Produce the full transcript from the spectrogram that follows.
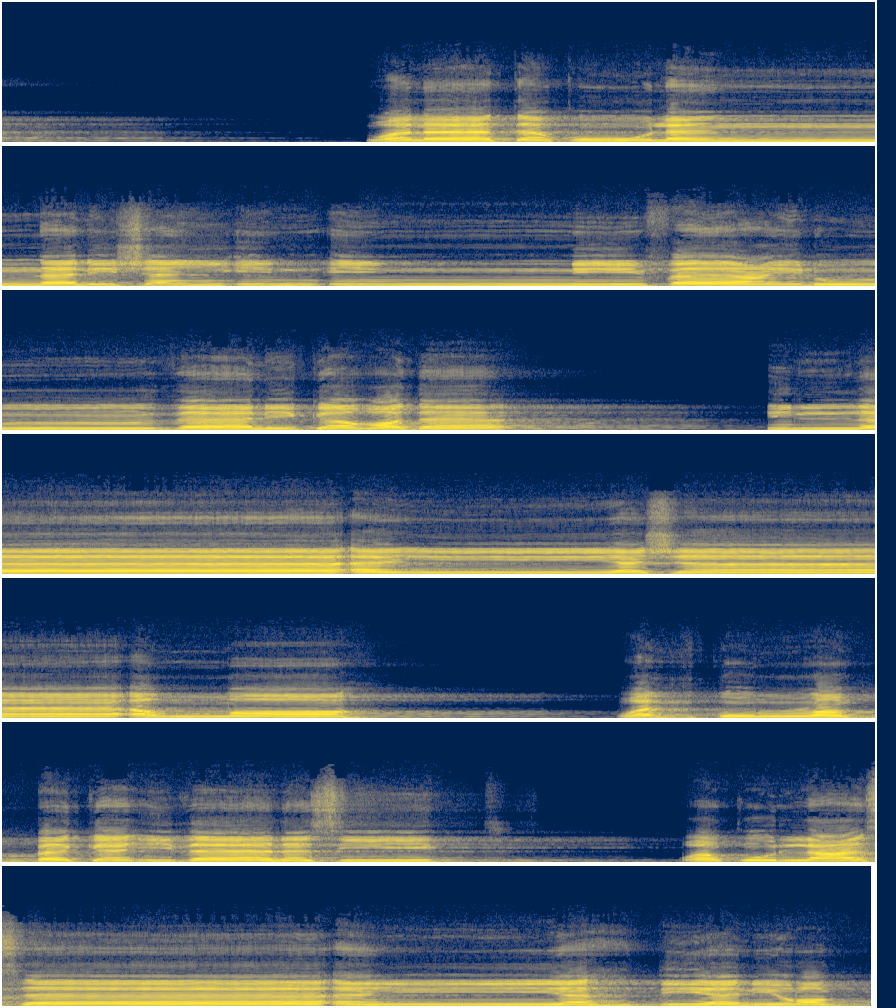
ولا تقولن لشيء إني فاعل ذلك غدا إلا أن يشاء الله واذكر ربك إذا نسيت وقل عسى أن يهديني ربي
